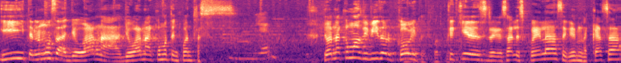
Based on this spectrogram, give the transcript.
Y tenemos a Joana. Joana, ¿cómo te encuentras? Bien. Joana, ¿cómo has vivido el COVID? ¿Qué quieres? ¿Regresar a la escuela? ¿Seguir en la casa?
